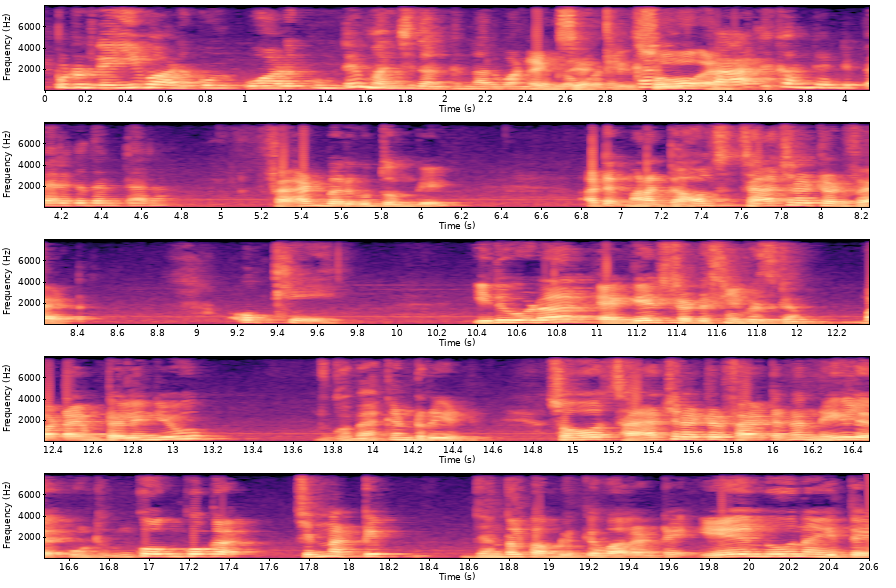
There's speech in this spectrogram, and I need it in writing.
ఇప్పుడు నెయ్యి వాడుకు వాడుకుంటే మంచిది అంటున్నారు. వంటలో So, ఫ్యాట్ కంటెంట్ పెరగదంటారా? ఫ్యాట్ పెరుగుతుంది. అంటే మనకు కావాల్సిన సాచురేటెడ్ ఫ్యాట్ ఓకే ఇది కూడా against traditional wisdom but I'm telling you go back and read so saturated fat అనేది నెయ్యిలో ఎక్కువ ఉంటుంది. ఇంకో ఇంకొక చిన్న టిప్ జనరల్ పబ్లిక్ ఇవ్వాలంటే ఏ నూనె అయితే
